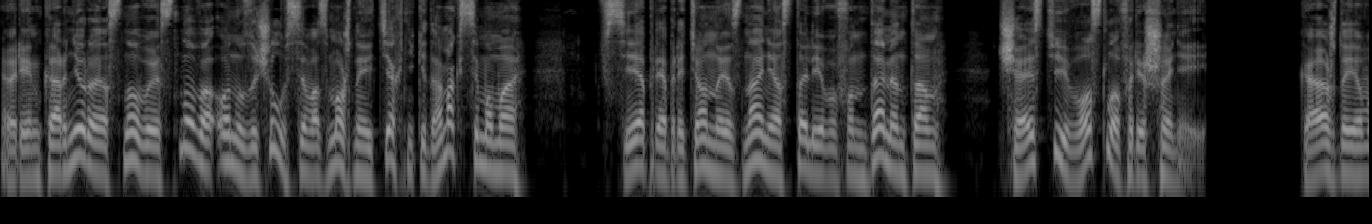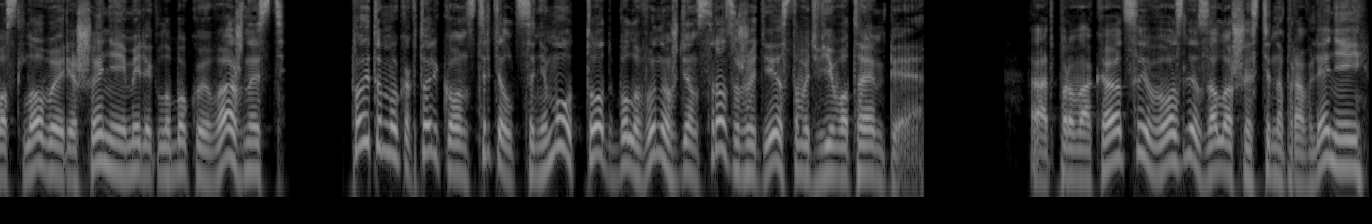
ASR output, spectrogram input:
Реинкарнируя снова и снова, он изучил всевозможные техники до максимума, все приобретенные знания стали его фундаментом, частью его слов и решений. Каждое его слово и решение имели глубокую важность, поэтому как только он встретил Цанему, тот был вынужден сразу же действовать в его темпе. От провокации возле зала шести направлений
